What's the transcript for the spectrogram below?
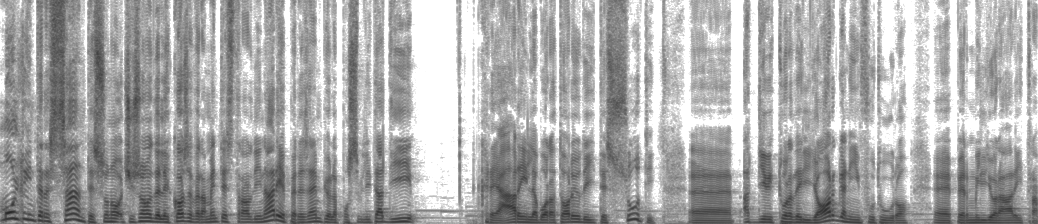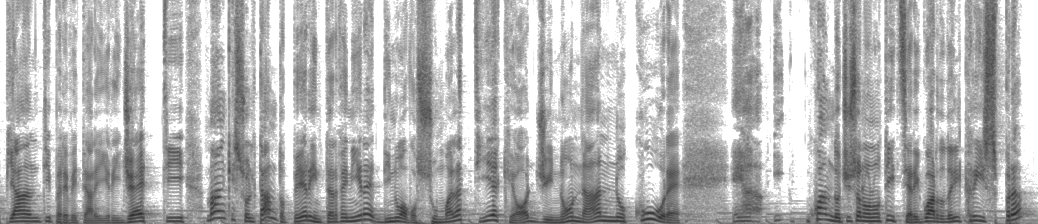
molto interessante, sono, ci sono delle cose veramente straordinarie, per esempio la possibilità di creare in laboratorio dei tessuti, eh, addirittura degli organi in futuro, eh, per migliorare i trapianti, per evitare i rigetti, ma anche soltanto per intervenire di nuovo su malattie che oggi non hanno cure. E uh, quando ci sono notizie riguardo del CRISPR,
